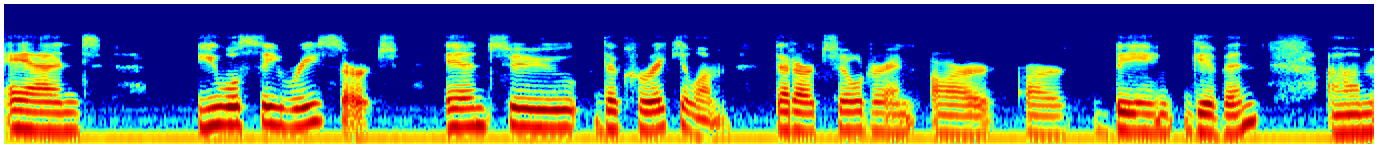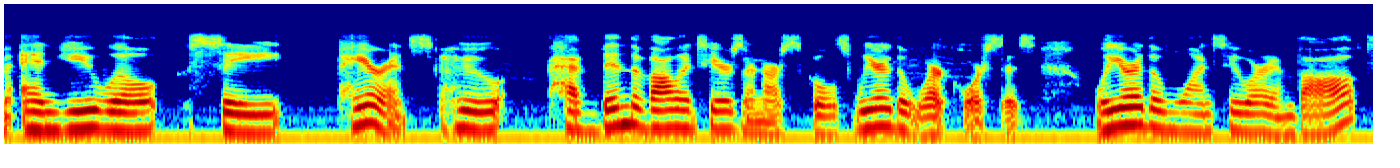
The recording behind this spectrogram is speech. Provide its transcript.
and you will see research into the curriculum that our children are are being given, um, and you will see parents who have been the volunteers in our schools. We are the workhorses. We are the ones who are involved,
